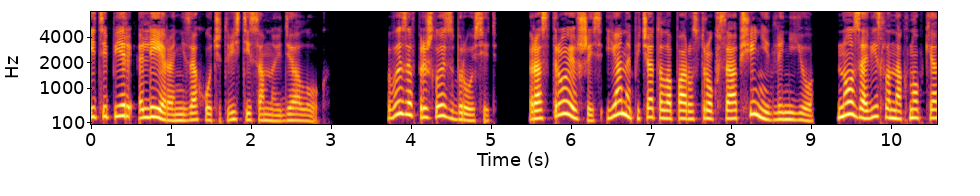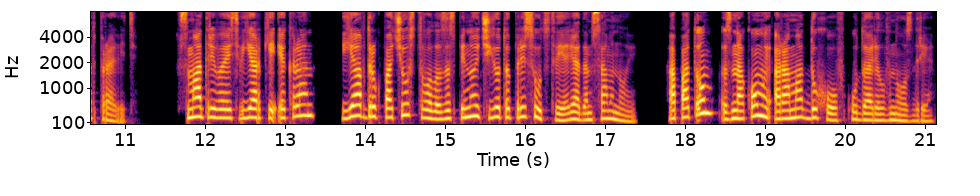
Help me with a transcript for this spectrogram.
и теперь Лера не захочет вести со мной диалог. Вызов пришлось сбросить. Расстроившись, я напечатала пару строк в сообщении для нее, но зависла на кнопке «Отправить». Всматриваясь в яркий экран, я вдруг почувствовала за спиной чьё-то присутствие рядом со мной, а потом знакомый аромат духов ударил в ноздри.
